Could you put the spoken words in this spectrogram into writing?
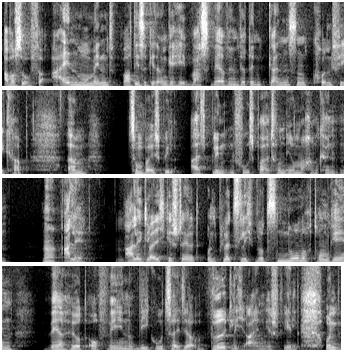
Aber so für einen Moment war dieser Gedanke, hey, was wäre, wenn wir den ganzen Konfi-Cup ähm, zum Beispiel als Blindenfußballturnier machen könnten? Na, alle. Alle gleichgestellt und plötzlich wird es nur noch darum gehen, wer hört auf wen, wie gut seid ihr wirklich eingespielt. Und,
